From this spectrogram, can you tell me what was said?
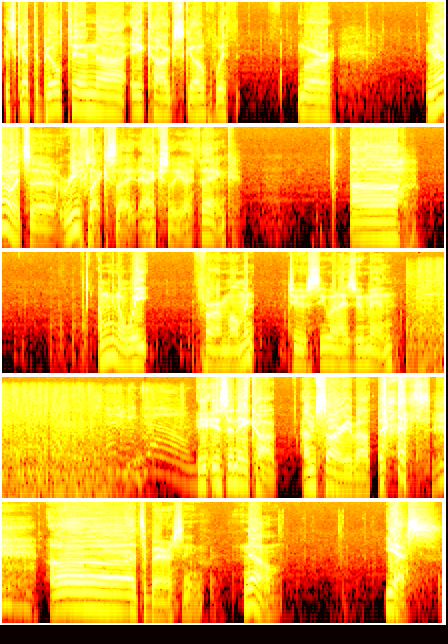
it's got the built-in uh, ACOG scope with, or no, it's a reflex sight actually. I think. Uh, I'm gonna wait for a moment to see when I zoom in. It is an ACOG. I'm sorry about that. uh, that's embarrassing. No. Yes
